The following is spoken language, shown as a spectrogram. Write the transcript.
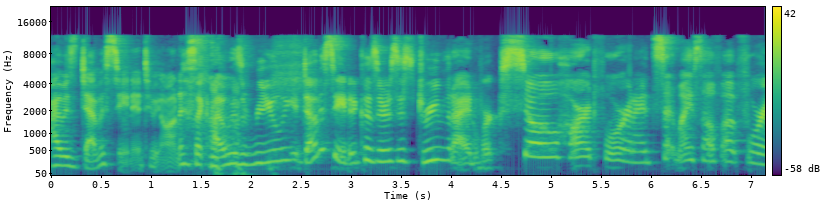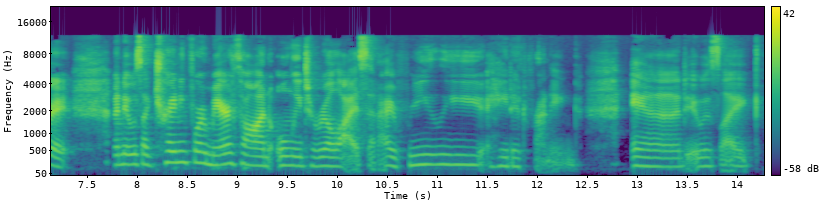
I was devastated, to be honest. Like, I was really devastated because there was this dream that I had worked so hard for and I had set myself up for it. And it was like training for a marathon only to realize that I really hated running. And it was like,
